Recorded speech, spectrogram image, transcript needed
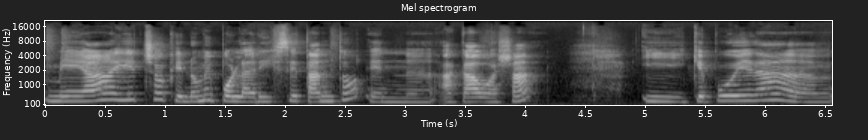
me ha hecho que no me polarice tanto en uh, acá o allá, y que pueda,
